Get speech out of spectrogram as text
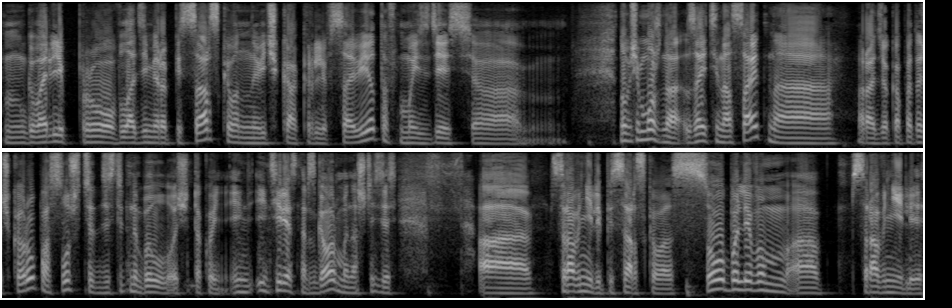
говорили про Владимира Писарского, новичка крыльев Советов. Мы здесь а, ну, в общем, можно зайти на сайт, на radiokp.ru, послушать. Это действительно был очень такой интересный разговор. Мы нашли здесь, а, сравнили Писарского с Соболевым, а, сравнили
